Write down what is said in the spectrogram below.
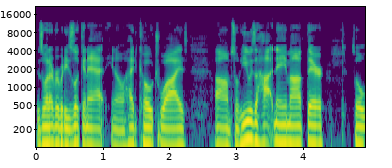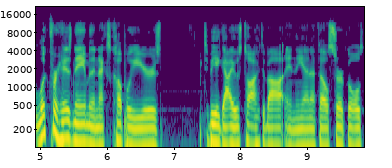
is what everybody's looking at. You know, head coach wise. Um, so he was a hot name out there. So look for his name in the next couple years to be a guy who's talked about in the NFL circles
